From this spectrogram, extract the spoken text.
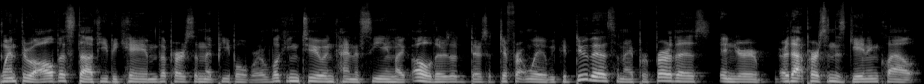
went through all this stuff you became the person that people were looking to and kind of seeing like oh there's a there's a different way we could do this and i prefer this. And you're or that person is gaining clout.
